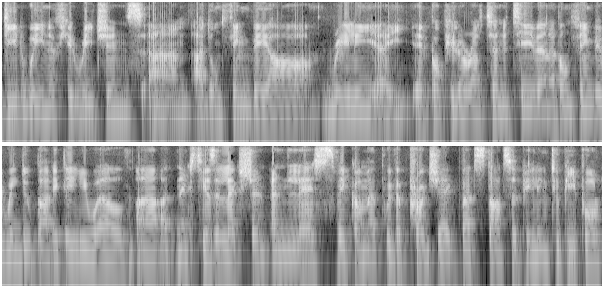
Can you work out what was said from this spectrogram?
did win a few regions, um, I don't think they are really a, a, popular alternative, and I don't think they will do particularly well uh, at next year's election unless they come up with a project that starts appealing to people.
